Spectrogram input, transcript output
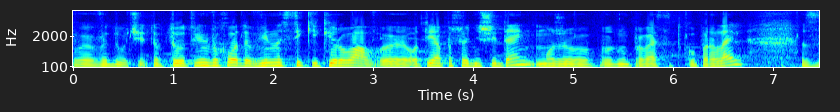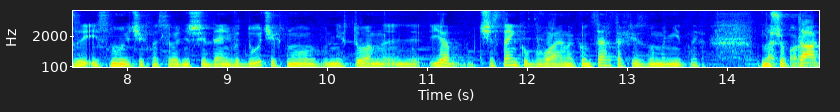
е, ведучий. Тобто, от він виходив, він настільки керував. е, От я по сьогоднішній день можу ну, провести таку паралель з існуючих на сьогоднішній день ведучих. Ну ніхто я частенько буваю на концертах різноманітних. Ну Так щоб так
